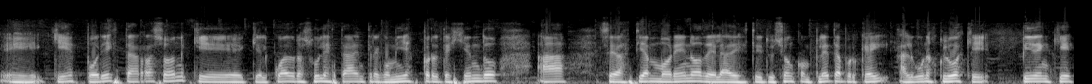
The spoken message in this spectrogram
eh, que es por esta razón que, que el cuadro azul está, entre comillas, protegiendo a Sebastián Moreno de la destitución completa, porque hay algunos clubes que piden que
